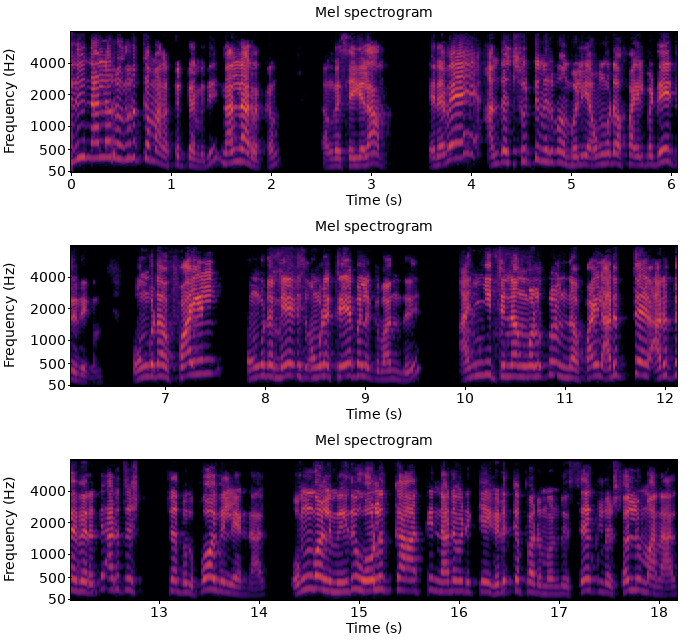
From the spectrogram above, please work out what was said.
இது நல்ல ஒரு இறுக்கமான திட்டம் இது. நல்லா இருக்கும். அவங்க செய்யலாம். எனவே அந்த சுட்டு நிருபம் வெளியே உங்களோட ஃபைல் டேட் இருக்கும் உங்களோட ஃபைல் உங்களோட மேஸ் உங்களோட டேபிளுக்கு வந்து அஞ்சு தினங்களுக்குள் இந்த ஃபைல் அடுத்த அடுத்த பேருக்கு அடுத்த ஸ்டெப்புக்கு போகவில்லை என்றால் உங்கள் மீது ஒழுக்காற்றி நடவடிக்கை எடுக்கப்படும் என்று சேக்குலர் சொல்லுமானால்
